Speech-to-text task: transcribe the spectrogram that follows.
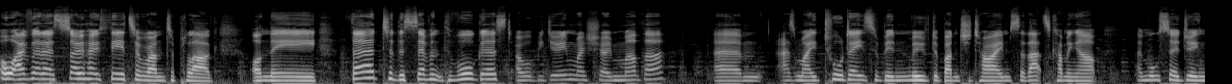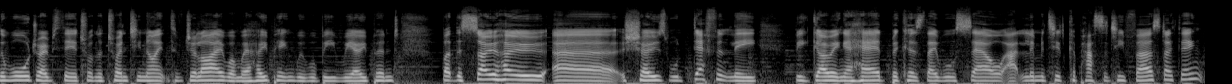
Oh, I've got a Soho Theatre run to plug. On the 3rd to the 7th of August, I will be doing my show Mother, um, as my tour dates have been moved a bunch of times, so that's coming up. I'm also doing the Wardrobe Theatre on the 29th of July when we're hoping we will be reopened. But the Soho uh, shows will definitely be going ahead because they will sell at limited capacity first, I think.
